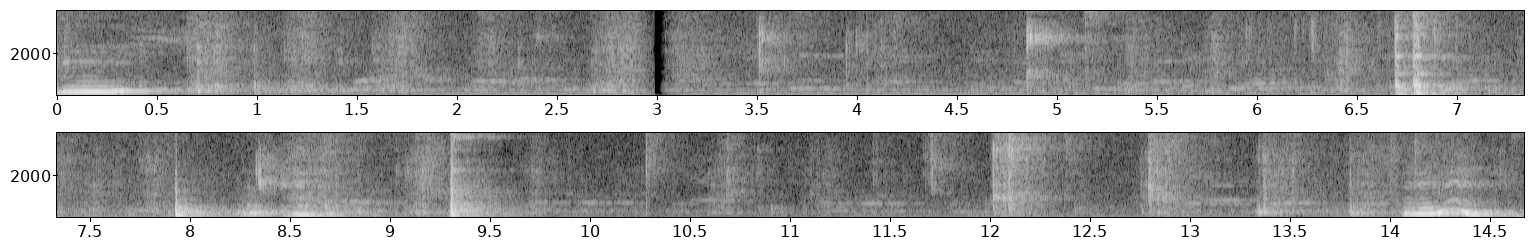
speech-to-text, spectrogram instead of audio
ห็ด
